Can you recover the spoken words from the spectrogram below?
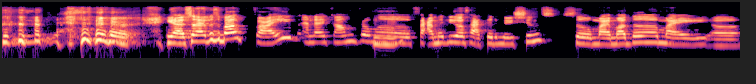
yeah, so I was about five and I come from mm-hmm. a family of academicians. So my mother, my uh,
